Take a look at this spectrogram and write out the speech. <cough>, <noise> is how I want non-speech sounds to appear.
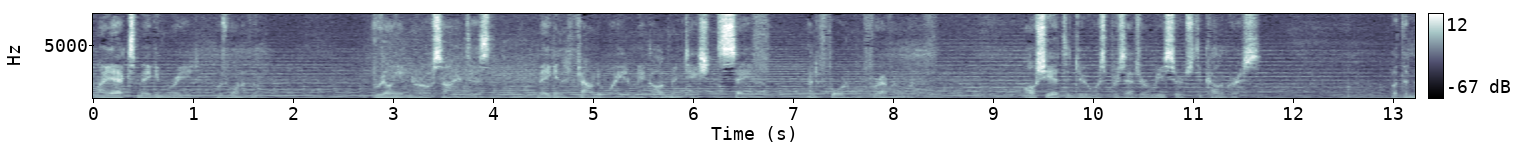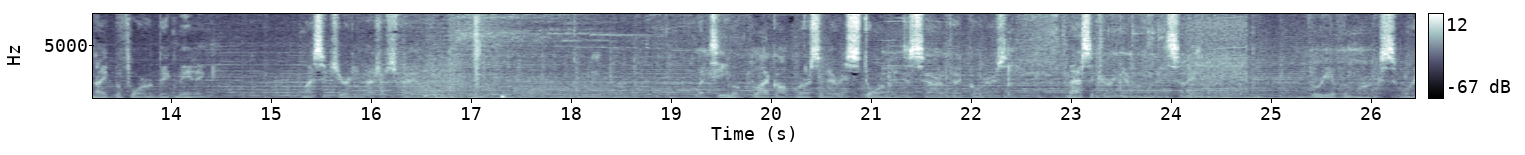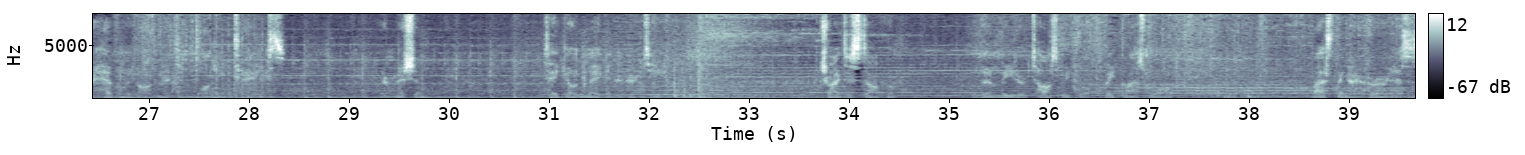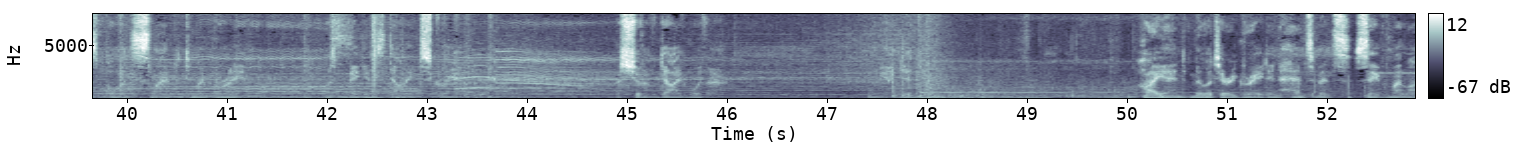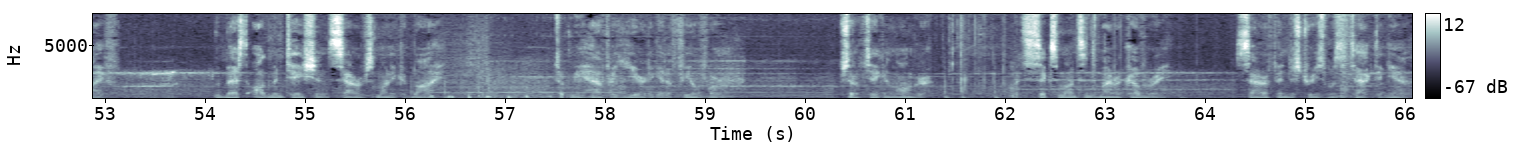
My ex, Megan Reed, was one of them. Brilliant neuroscientist, Megan had found a way to make augmentation safe and affordable for everyone. All she had to do was present her research to Congress. But the night before her big meeting, my security measures failed. A team of Black Op mercenaries stormed into Sarif headquarters, massacring everyone in sight. Three of the mercs were heavily augmented walking tanks. Their mission? Take out Megan and her team. I tried to stop them. Their leader tossed me through a plate glass wall. Last thing I heard as his bullet slammed into my brain was Megan's dying scream. I should have died with her. Only I didn't. High-end military-grade enhancements saved my life. The best augmentation Sarif's money could buy. It took me half a year to get a feel for her. Should have taken longer. But six months into my recovery, Sarif Industries was attacked again.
